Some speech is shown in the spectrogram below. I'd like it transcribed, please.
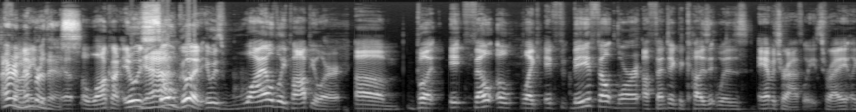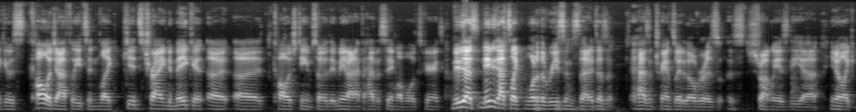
I remember this. A, a walk on. It was Yeah. so good. It was wildly popular. Um, but it felt a, like it may have felt more authentic because it was amateur athletes, right? Like it was college athletes and like kids trying to make it a, a college team, so they may not have had the same level of experience. Maybe that's maybe that's like one of the reasons that it doesn't it hasn't translated over as, as strongly as the uh, you know like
